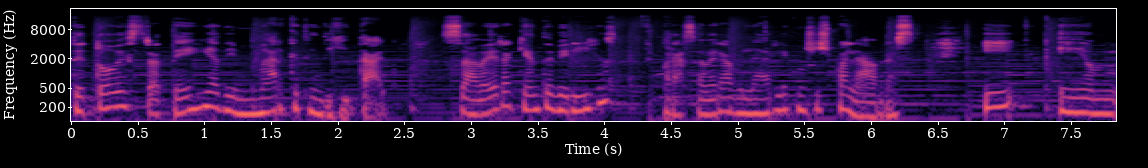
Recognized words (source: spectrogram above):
de toda estrategia de marketing digital. Saber a quién te diriges para saber hablarle con sus palabras. Y em,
